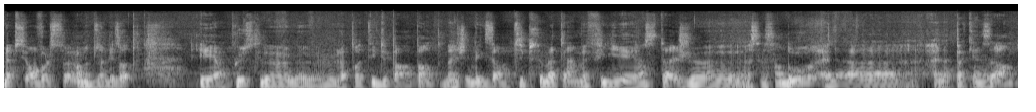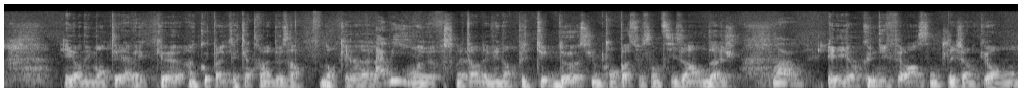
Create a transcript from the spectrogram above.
Même si on vole seul, on a besoin des autres. Et en plus, la pratique du parapente, ben, j'ai l'exemple type ce matin, ma fille est en stage euh, à Sassando, elle n'a elle a pas 15 ans, et on est monté avec euh, un copain qui a 82 ans. Donc euh, ah ce matin, on avait une amplitude de, si je ne me trompe pas, 66 ans d'âge. Et il n'y a aucune différence entre les gens qui ont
